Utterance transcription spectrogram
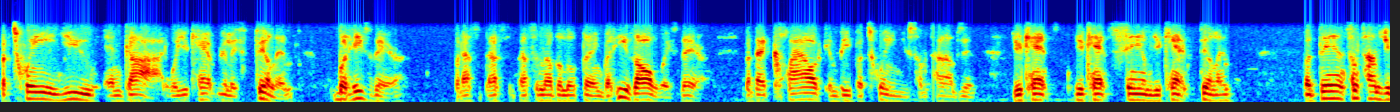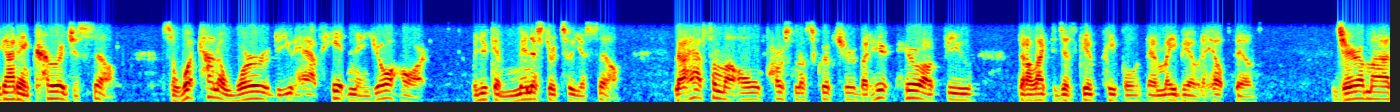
between you and God where you can't really feel him, but he's there. But that's that's that's another little thing. But he's always there. But that cloud can be between you sometimes and you can't you can't see him, you can't feel him. But then sometimes you gotta encourage yourself. So what kind of word do you have hidden in your heart where you can minister to yourself? Now I have some of my own personal scripture, but here here are a few that I like to just give people that may be able to help them. Jeremiah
